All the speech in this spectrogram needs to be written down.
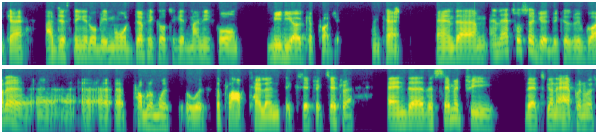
Okay, I just think it will be more difficult to get money for mediocre projects. Okay, and um, and that's also good because we've got a a, a, a problem with with supply of talent, etc., etc. And uh, the symmetry that's going to happen with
